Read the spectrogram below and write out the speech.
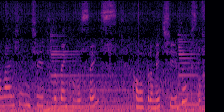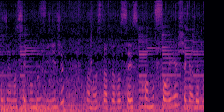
Olá gente, tudo bem com vocês? Como prometido, estou fazendo um segundo vídeo para mostrar para vocês como foi a chegada do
